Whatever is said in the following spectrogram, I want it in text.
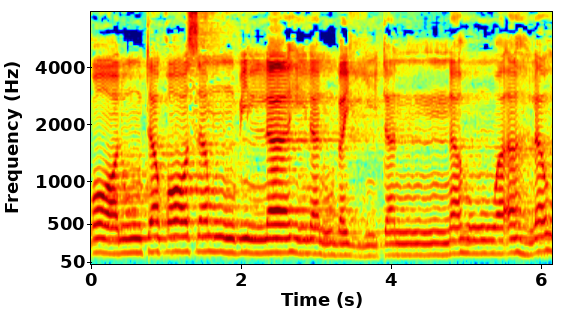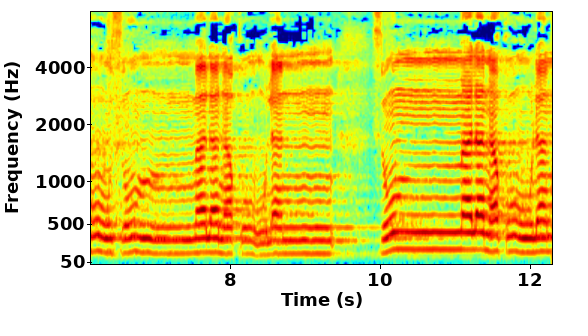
قالوا تقاسموا بالله لنبيتنه وأهله ثم لنقولن ثم لنقولن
